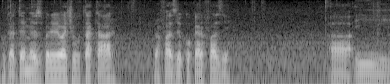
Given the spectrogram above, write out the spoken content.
Porque até mesmo o preservativo tá caro para fazer o que eu quero fazer. Ah, e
